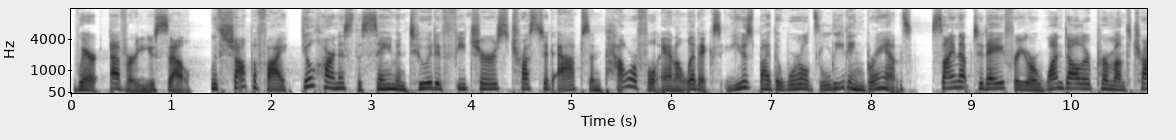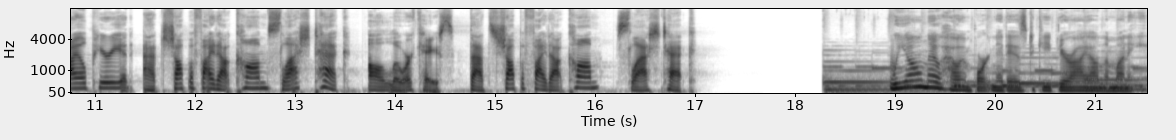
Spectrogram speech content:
wherever you sell. With Shopify, you'll harness the same intuitive features, trusted apps, and powerful analytics used by the world's leading brands. Sign up today for your $1 per month trial period at shopify.com slash tech, all lowercase. That's shopify.com slash tech. We all know how important it is to keep your eye on the money,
